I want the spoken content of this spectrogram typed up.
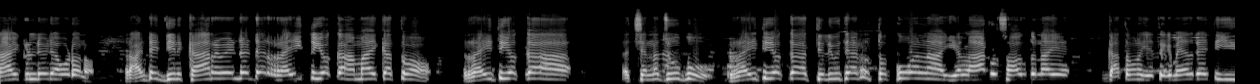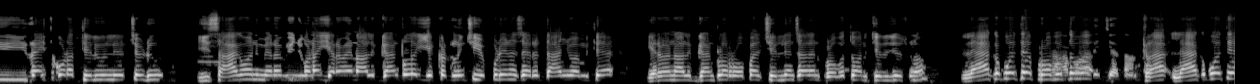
నాయకుడు లేడు ఎవడను. అంటే దీనికి కారణం ఏంటంటే రైతు యొక్క అమాయకత్వం రైతు యొక్క చిన్న చూపు రైతు యొక్క తెలివితేటలు తక్కువ వలన వీళ్ళ ఆటలు సాగుతున్నాయి. గతంలో ఇతక మీద అయితే ఈ రైతు కూడా తెలివి నేర్చాడు. ఈ సాగమని మినపించుకున్నా ఇరవై నాలుగు గంటల్లో ఇక్కడ నుంచి ఎప్పుడైనా సరే ధాన్యం అమ్మితే ఇరవై నాలుగు గంటల రూపాయలు చెల్లించాలని ప్రభుత్వానికి తెలియజేస్తున్నాం. లేకపోతే ప్రభుత్వం లేకపోతే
